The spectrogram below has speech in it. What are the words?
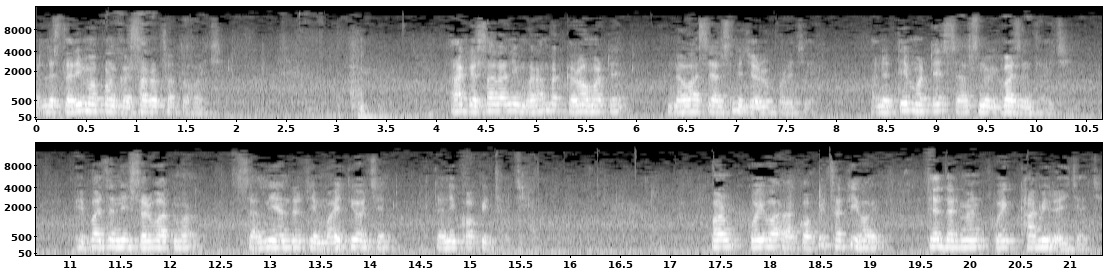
એટલે શરીરમાં પણ ઘસારો થતો હોય છે. આ ઘસારાની મરામત કરવા માટે નવા સેલ્સની જરૂર પડે છે અને તે માટે સેલ્સનું વિભાજન થાય છે. વિભાજનની શરૂઆતમાં સેલની અંદર જે માહિતી હોય છે, તેની કોપી થાય છે. પણ કોઈ વાર આ કોપી થતી હોય, તે દરમિયાન કોઈ ખામી રહી જાય છે,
